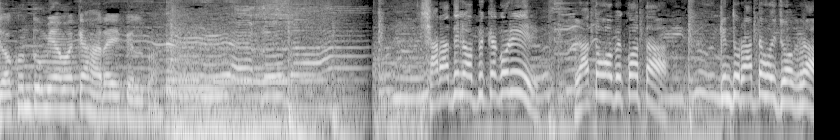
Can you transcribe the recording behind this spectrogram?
যখন তুমি আমাকে হারাই ফেলবা। সারাদিন অপেক্ষা করি রাত হবে কথা। কিন্তু রাতে হয় ঝগড়া।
